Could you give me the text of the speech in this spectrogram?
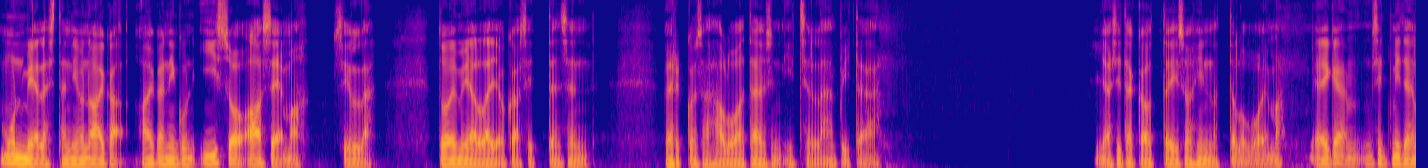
mun mielestäni on aika, aika niin kuin iso asema sillä toimijalla, joka sitten sen verkkonsa haluaa täysin itsellään pitää. Ja sitä kautta iso hinnoitteluvoima. Eikä sit miten,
